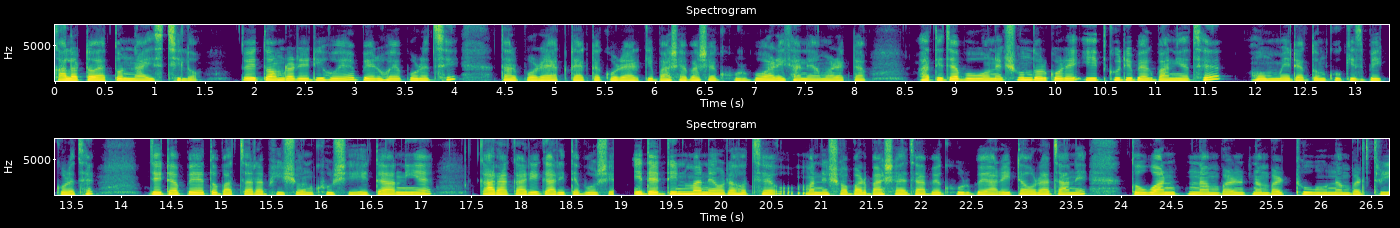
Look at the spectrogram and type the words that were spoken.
কালারটাও এত নাইস ছিল। তো এই তো আমরা রেডি হয়ে বের হয়ে পড়েছি। তারপরে একটা একটা করে আর কি বাসায় বাসায় ঘুরবো। আর এখানে আমার একটা ভাতিজা বউ অনেক সুন্দর করে ঈদ গুডি ব্যাগ বানিয়েছে, হোমমেড একদম কুকিজ বেক করেছে, যেটা পেয়ে তো বাচ্চারা ভীষণ খুশি। এটা নিয়ে কারাকারি গাড়িতে বসে ঈদের দিন মানে ওরা হচ্ছে মানে সবার বাসায় যাবে, ঘুরবে, আর এটা ওরা জানে। তো one number number two number three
